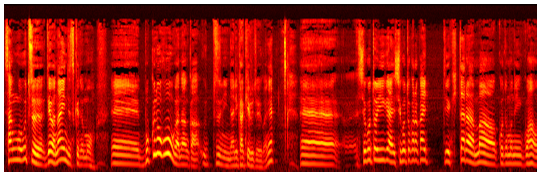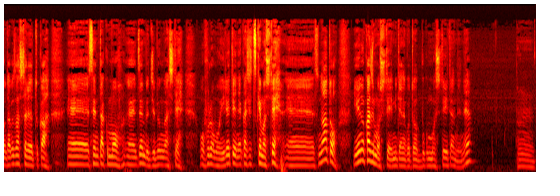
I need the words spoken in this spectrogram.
産後うつではないんですけども、え、僕の方がなんかうつになりかけるというかね、えー、仕事以外仕事から帰ってってきたらまあ子供にご飯を食べさせたりだとか、えー、洗濯も、えー、全部自分がしてお風呂も入れて寝かしつけもして、えー、その後家の家事もしてみたいなことを僕もしていたんでね、うん、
